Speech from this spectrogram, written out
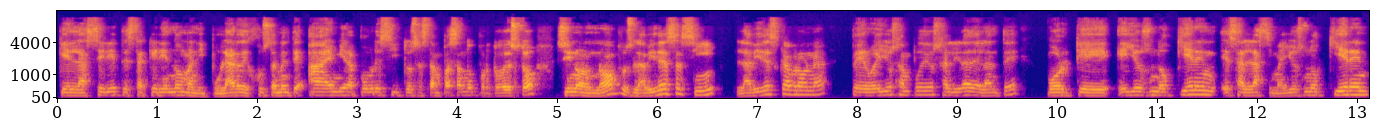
que la serie te está queriendo manipular de justamente, ay, mira, pobrecitos, están pasando por todo esto, sino, no, pues la vida es así, la vida es cabrona, pero ellos han podido salir adelante porque ellos no quieren esa lástima, ellos no quieren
